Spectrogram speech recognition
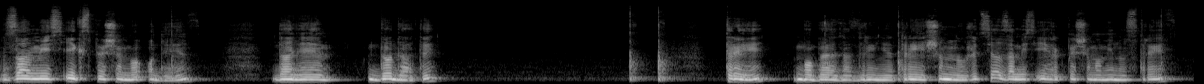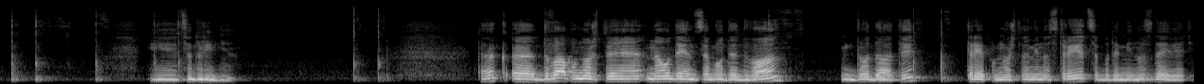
Замість х пишемо 1. Далі додати 3, бо b дорівнює 3, що множиться. Замість y пишемо мінус 3. І це дорівнює. Так, 2 помножити на 1 це буде 2. Додати 3 помножити на мінус 3 це буде мінус 9.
